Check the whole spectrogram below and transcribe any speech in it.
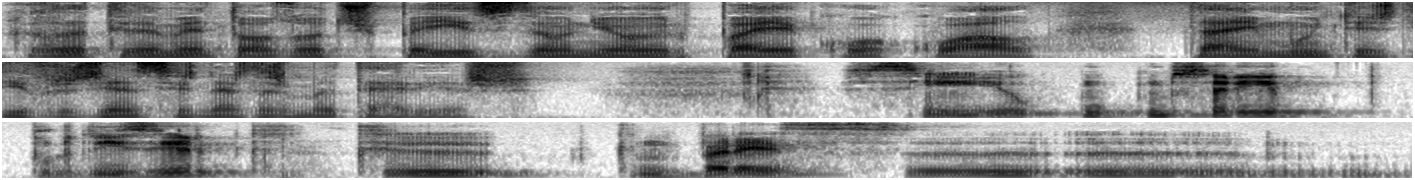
relativamente aos outros países da União Europeia com a qual tem muitas divergências nestas matérias? Sim, eu começaria por dizer que, que, que me, parece, uh,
